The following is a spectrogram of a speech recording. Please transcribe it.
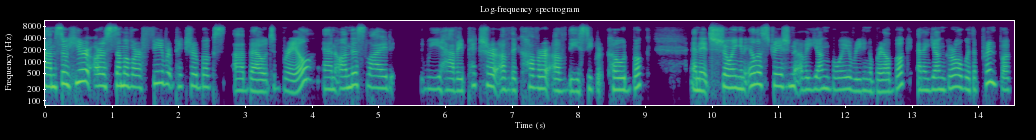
Um, so here are some of our favorite picture books about Braille. And on this slide we have a picture of the cover of the secret code book and it's showing an illustration of a young boy reading a braille book and a young girl with a print book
